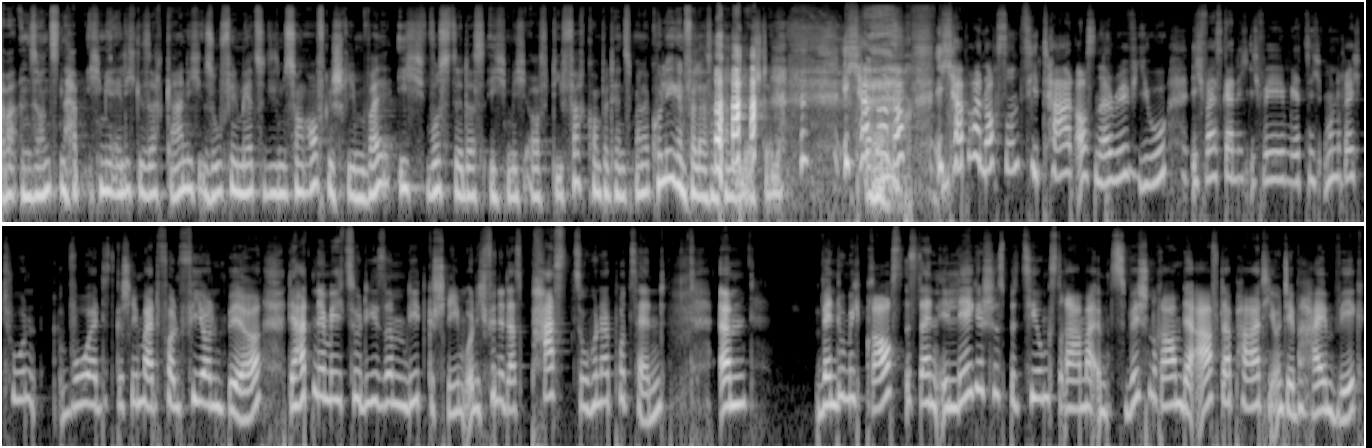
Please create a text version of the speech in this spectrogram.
aber ansonsten habe ich mir ehrlich gesagt gar nicht so viel mehr zu diesem Song aufgeschrieben, weil ich wusste, dass ich mich auf die Fachkompetenz meiner Kollegin verlassen kann an der Stelle. Ich habe auch noch, ich habe auch noch so ein Zitat aus einer Review. Ich weiß gar nicht, ich will ihm jetzt nicht Unrecht tun, wo er das geschrieben hat von Fionn Beer. Der hat nämlich zu diesem Lied geschrieben und ich finde, das passt zu 100 Prozent. Ähm, wenn du mich brauchst, ist ein elegisches Beziehungsdrama im Zwischenraum der Afterparty und dem Heimweg,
